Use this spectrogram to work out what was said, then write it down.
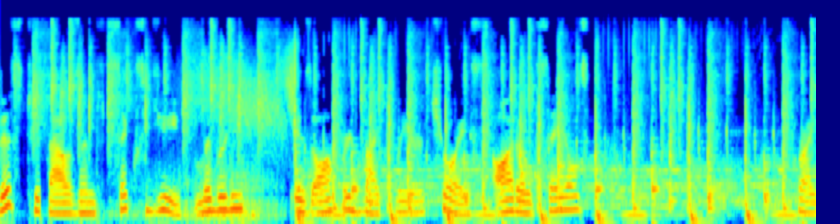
This 2006 Jeep Liberty is offered by Clear Choice Auto Sales. Price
